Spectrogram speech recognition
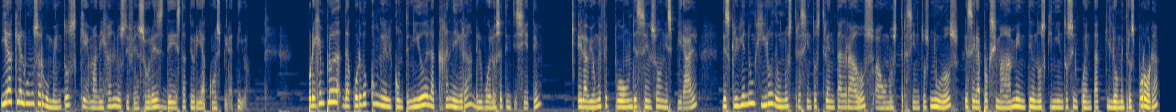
Y aquí algunos argumentos que manejan los defensores de esta teoría conspirativa. Por ejemplo, de acuerdo con el contenido de la caja negra del vuelo 77, el avión efectuó un descenso en espiral, describiendo un giro de unos 330 grados a unos 300 nudos, que sería aproximadamente unos 550 kilómetros por hora,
